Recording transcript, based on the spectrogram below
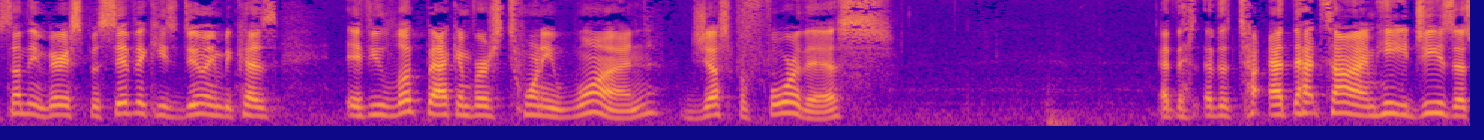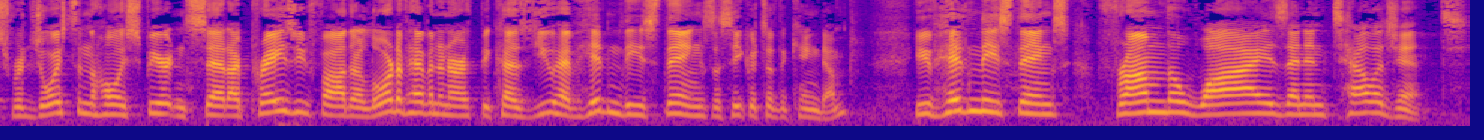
something very specific he's doing because if you look back in verse 21, just before this, at, the, at, the t- at that time, he, Jesus, rejoiced in the Holy Spirit and said, I praise you, Father, Lord of heaven and earth, because you have hidden these things, the secrets of the kingdom. You've hidden these things from the wise and intelligent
